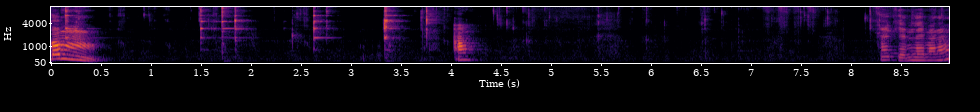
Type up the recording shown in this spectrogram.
ต้ม เอา ใครเขียนอะไรมานะ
